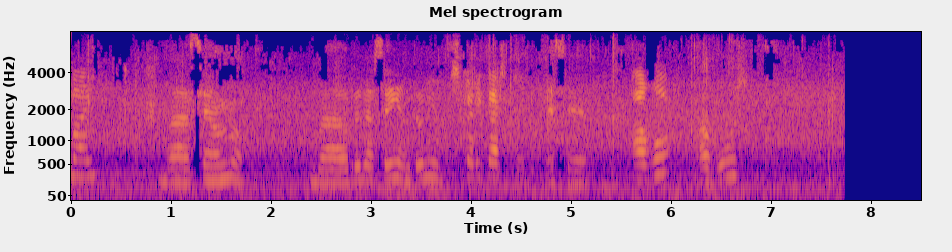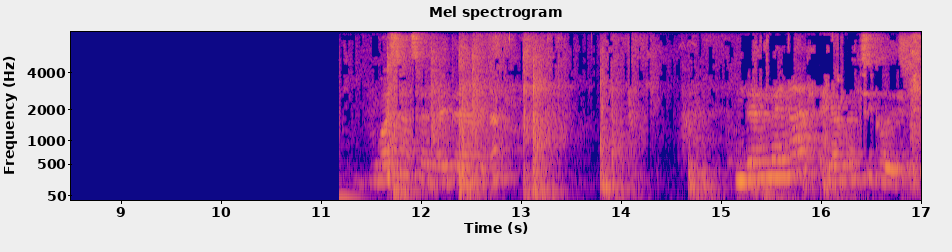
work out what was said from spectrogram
Bai, Ba, ze ondo. Ba, aurrera zei, Antonio. eskerrik asko. Ez, ez. Agur. Agur. Guazen zerbait eratera. Den dena erakutsiko dizu.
